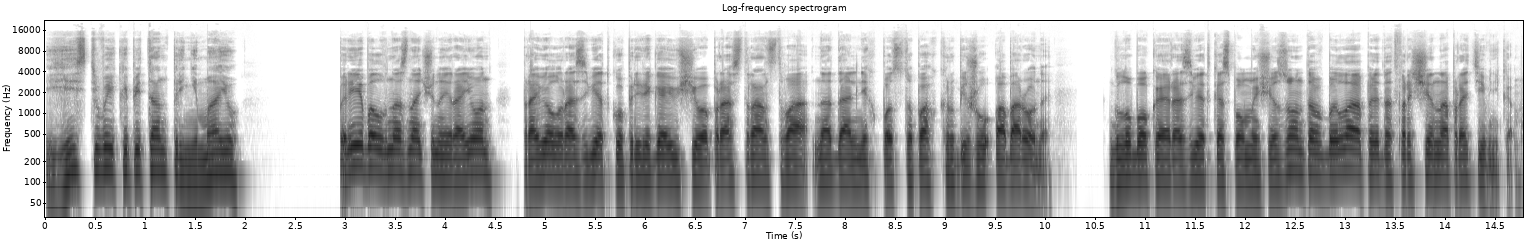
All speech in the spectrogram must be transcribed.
«Есть вы, капитан, принимаю». Прибыл в назначенный район, провел разведку прилегающего пространства на дальних подступах к рубежу обороны. Глубокая разведка с помощью зонтов была предотвращена противником.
